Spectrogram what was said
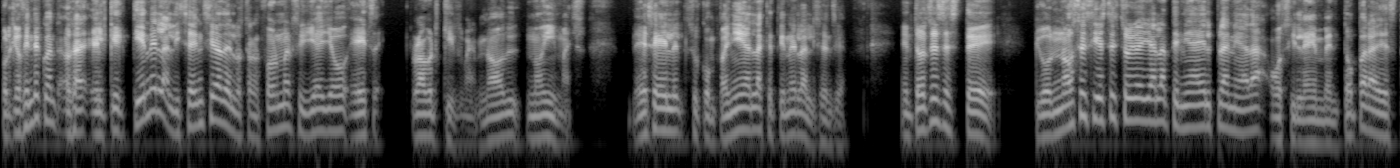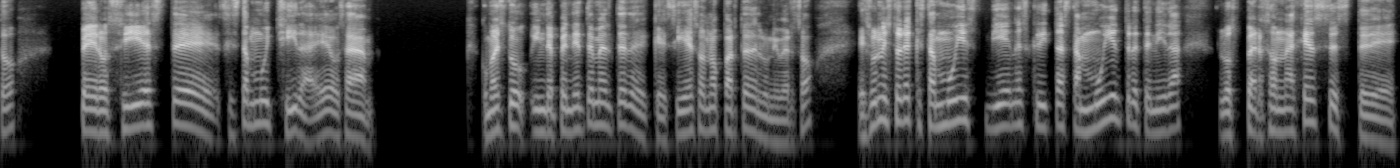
Porque a fin de cuentas, o sea, el que tiene la licencia de los Transformers y ya yo es Robert Kirkman, no, no Image. Es él, su compañía es la que tiene la licencia. Entonces, este, digo, no sé si esta historia ya la tenía él planeada o si la inventó para esto, pero sí, este, sí está muy chida, ¿eh? O sea, como es tú, independientemente de que si es o no parte del universo, es una historia que está muy bien escrita, está muy entretenida, los personajes, este,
